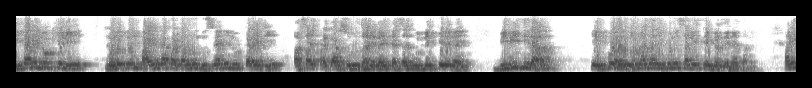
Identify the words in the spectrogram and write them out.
एकाने लूट केली म्हणून ते पायंडा पडला म्हणून दुसऱ्याने लूट करायची असा एक प्रकार सुरू झालेला आहे त्याचा उल्लेख केलेला आहे. बीबीसीला एको दोन हजार एकोणीस साली टेंडर देण्यात आले. आणि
